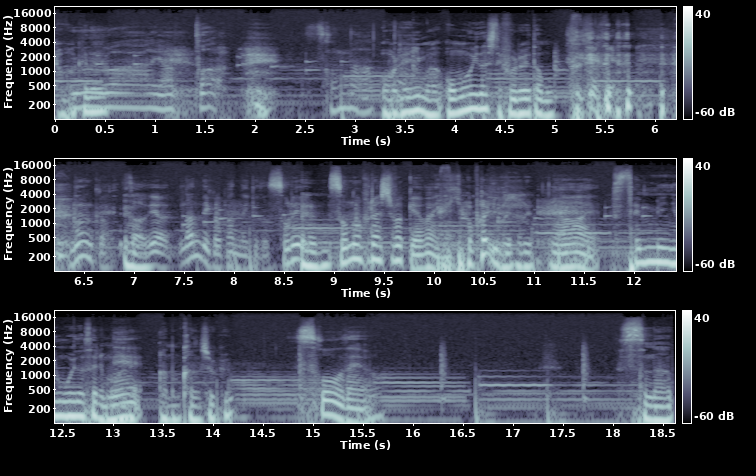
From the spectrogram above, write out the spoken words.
やばくない？うわーやっば。そんな俺今思い出して震えたもん。なんかさ、うん。いやなんでかわかんないけどそれ、うん。そのフラッシュバックやばいね。やばいねあれ。やばい。鮮明に思い出せるもん、ね。あの感触。そうだよ。砂の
